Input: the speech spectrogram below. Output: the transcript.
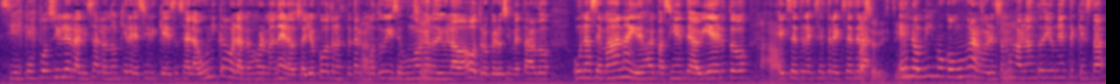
si es que es posible realizarlo, no quiere decir que esa sea la única o la mejor manera. O sea, yo puedo transplantar, como tú dices, un órgano de un lado a otro, pero si me tardo una semana y dejo al paciente abierto, etcétera, etcétera, etcétera. Es lo mismo con un árbol. Estamos hablando de un ente que está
